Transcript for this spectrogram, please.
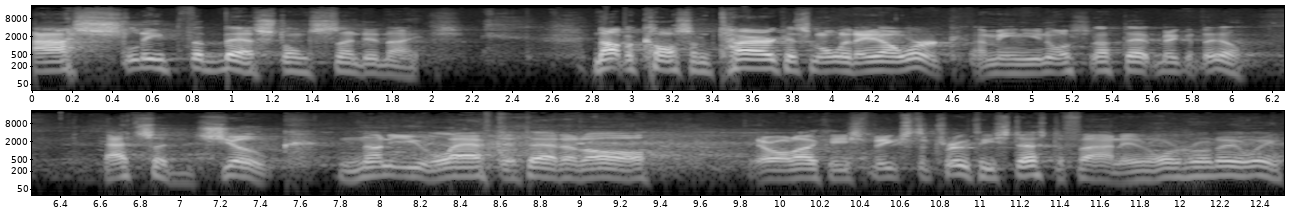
I sleep the best on Sunday nights. Not because I'm tired, because it's my only day I work. I mean, you know, it's not that big a deal. That's a joke. None of you laughed at that at all. You're like, he speaks the truth, he's testifying in order a week.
